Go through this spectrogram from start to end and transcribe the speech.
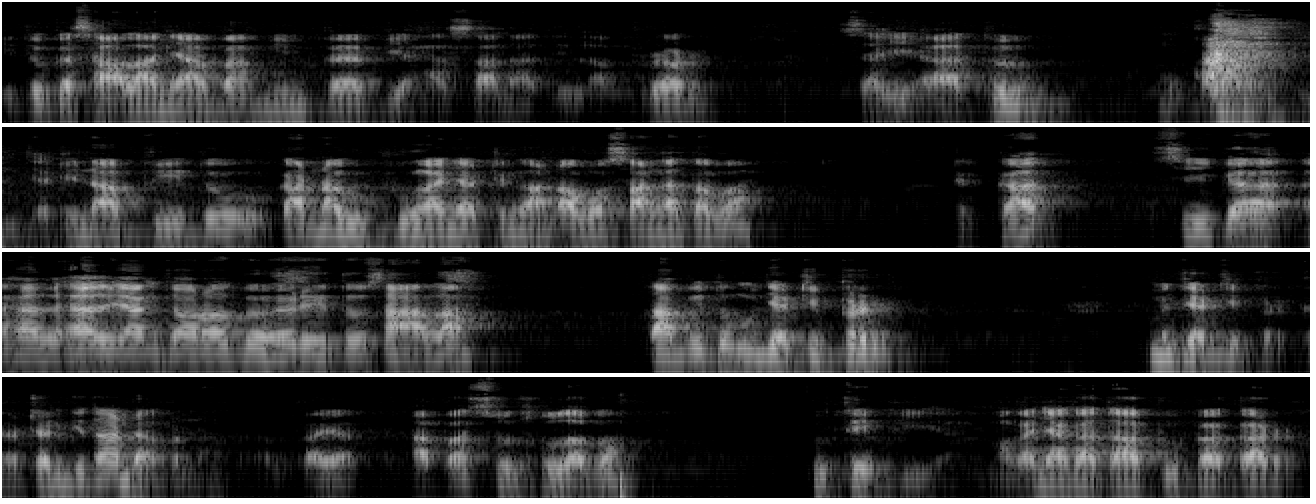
itu kesalahannya apa? Mimba bihasanatil abrar sayyatul muqarrabin. Jadi nabi itu karena hubungannya dengan Allah sangat apa? dekat sehingga hal-hal yang cara dohir itu salah tapi itu menjadi ber menjadi berkah dan kita tidak pernah kayak apa sulhul apa Hudaybiyah. Makanya kata Abu Bakar,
